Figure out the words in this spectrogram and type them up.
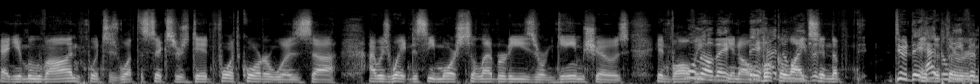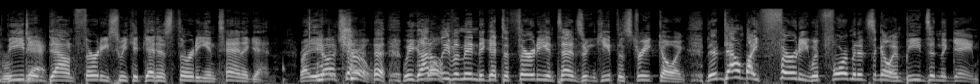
and you move on, which is what the Sixers did. Fourth quarter was uh, I was waiting to see more celebrities or game shows involving Well, no, they- you know lookalikes in the Dude, they had the to leave beat him down 30 so he could get his 30 and 10 again. Right? No, it's true. we got to No. leave them in to get to 30 and 10 so we can keep the streak going. They're down by 30 with four minutes to go, and Bede's in the game.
